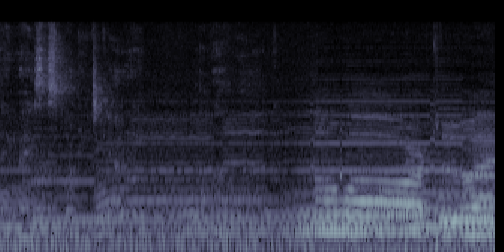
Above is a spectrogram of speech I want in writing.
They raise us money to carry all that work.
